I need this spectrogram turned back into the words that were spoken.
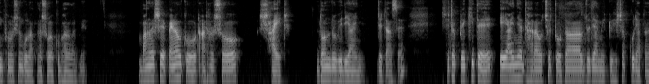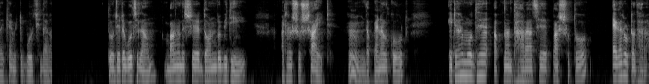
ইনফরমেশনগুলো আপনাদের সবার খুব ভালো লাগবে। বাংলাদেশে পেনাল কোড ১৮৬০ দণ্ডবিধি আইন যেটা আছে, সেটা প্রেক্ষিতে এই আইনের ধারা হচ্ছে টোটাল যদি আমি একটু হিসাব করি আপনাদেরকে আমি একটু বলছি দাঁড়ান। তো যেটা বলছিলাম বাংলাদেশের দণ্ডবিধি ১৮৬০ হুম? দ্য পেনাল কোড এটার মধ্যে আপনার ধারা আছে পাঁচশত এগারোটা ধারা।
